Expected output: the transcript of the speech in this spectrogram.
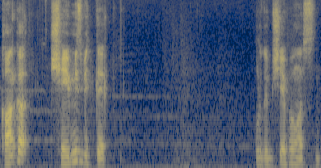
Kanka şeyimiz bitti. Burada bir şey yapamazsın.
